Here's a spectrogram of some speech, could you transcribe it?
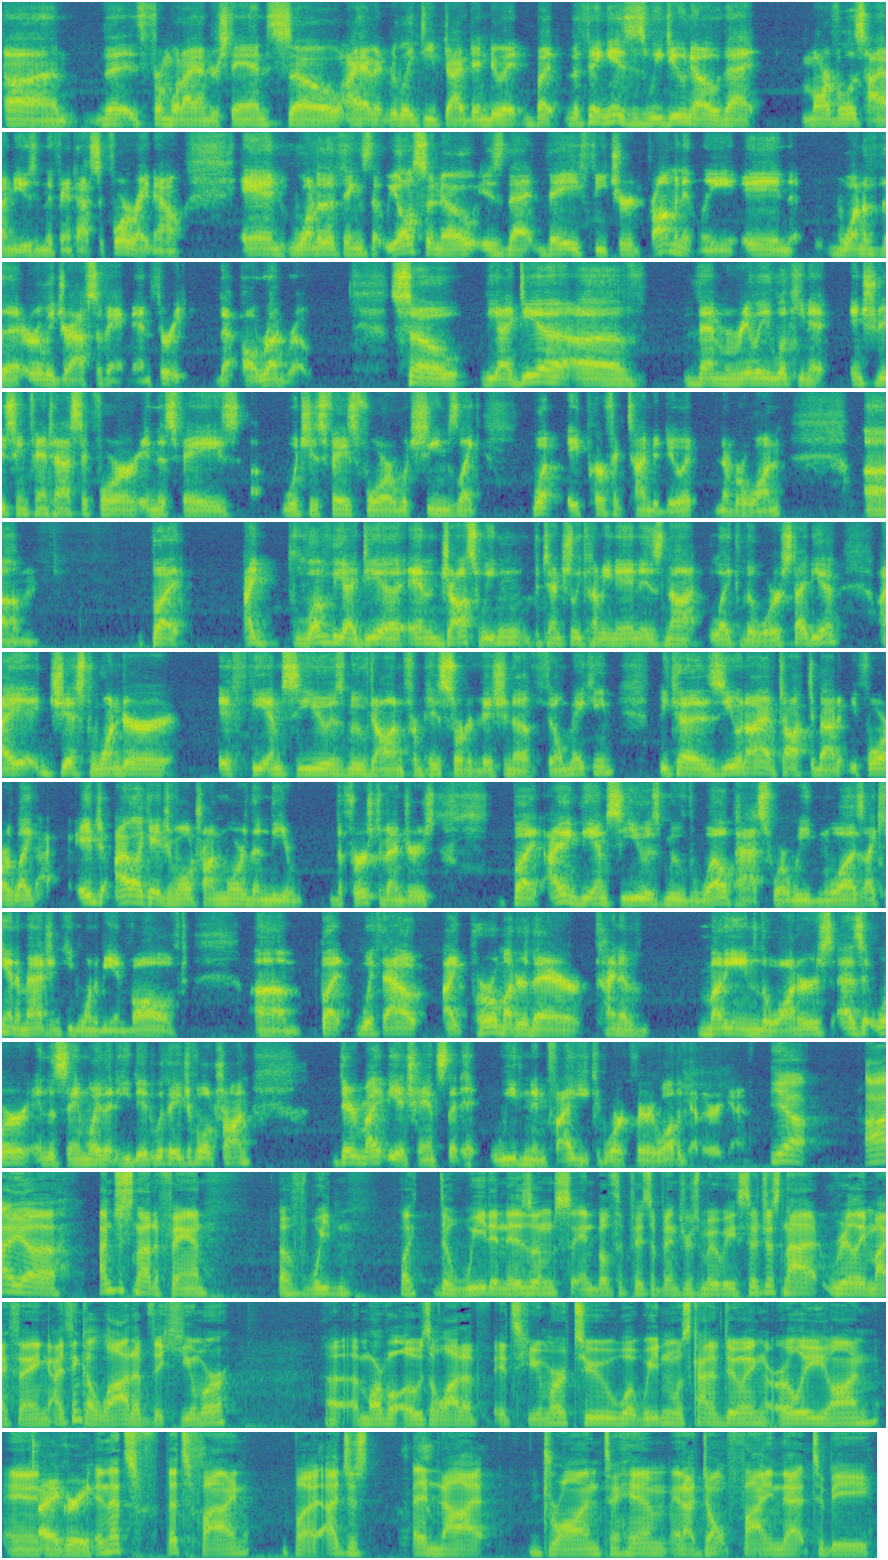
Um, that is from what I understand. So I haven't really deep dived into it. But the thing is, is we do know that Marvel is high on using the Fantastic Four right now. And one of the things that we also know is that they featured prominently in one of the early drafts of Ant Man 3 that Paul Rudd wrote. So the idea of them really looking at introducing Fantastic Four in this phase, which is phase four, which seems like what a perfect time to do it, number one. Um, but I love the idea, and Joss Whedon potentially coming in is not like the worst idea. I just wonder if the MCU has moved on from his sort of vision of filmmaking because you and I have talked about it before. Like Age, I like Age of Ultron more than the the first Avengers, but I think the MCU has moved well past where Whedon was. I can't imagine he'd want to be involved. Um, but without Ike Perlmutter there, kind of muddying the waters, as it were, in the same way that he did with Age of Ultron, there might be a chance that Whedon and Feige could work very well together again. Yeah, I uh, I'm just not a fan of Whedon. Like the Whedonisms in both of his Avengers movies, they're just not really my thing. I think a lot of the humor, uh, Marvel owes a lot of its humor to what Whedon was kind of doing early on, and I agree, and that's that's fine. But I just am not drawn to him, and I don't find that to be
